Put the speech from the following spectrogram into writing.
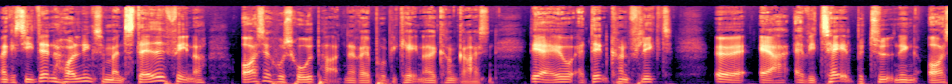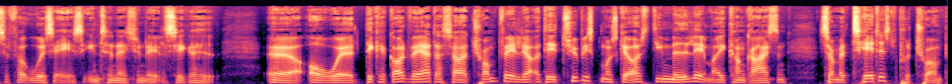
Man kan sige, at den holdning, som man stadig finder, også hos hovedparten af republikanere i kongressen, det er jo, at den konflikt øh, er af vital betydning også for USA's internationale sikkerhed. Øh, og øh, det kan godt være, at der så er Trump-vælger, og det er typisk måske også de medlemmer i kongressen, som er tættest på Trump.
